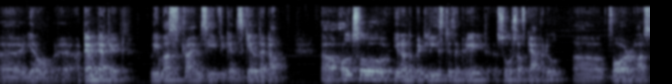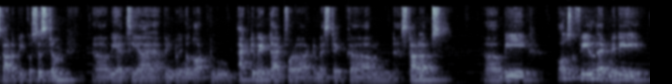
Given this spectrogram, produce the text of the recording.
uh, you know, uh, attempt at it, we must try and see if we can scale that up. Uh, also, you know, the Middle East is a great source of capital uh, for our startup ecosystem. Uh, we at CI have been doing a lot to activate that for our domestic um, startups. Uh, we also feel that maybe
